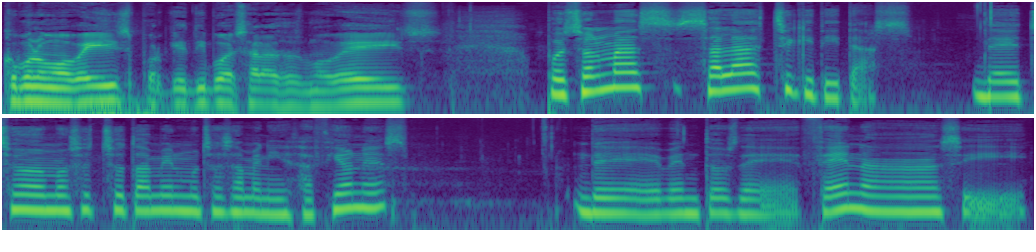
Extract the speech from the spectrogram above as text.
¿cómo lo movéis? ¿Por qué tipo de salas os movéis? Pues son más salas chiquititas. De hecho, hemos hecho también muchas amenizaciones de eventos de cenas y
